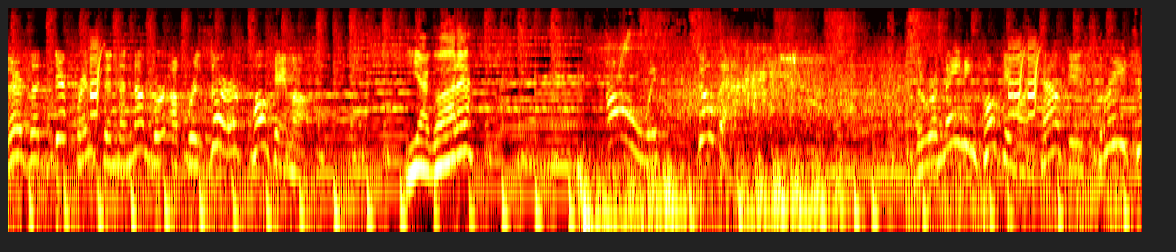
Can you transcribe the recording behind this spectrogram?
There's a difference in the number of reserve Pokemon. E agora? Oh, it's Zubat! The remaining Pokemon count is 3 to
